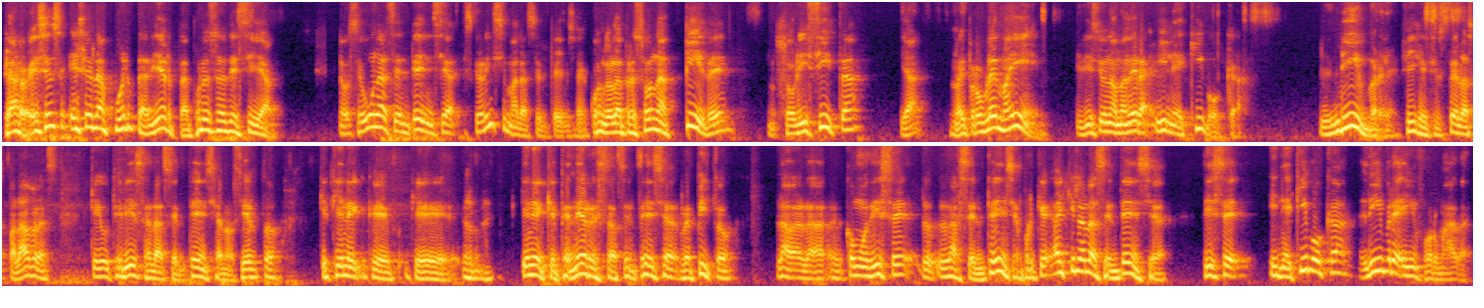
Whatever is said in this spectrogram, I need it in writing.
Claro, esa es, esa es la puerta abierta. Por eso decía, no, según la sentencia, es clarísima la sentencia. Cuando la persona pide, solicita, ya, no hay problema ahí. Y dice de una manera inequívoca, libre. Fíjese usted las palabras que utiliza la sentencia, ¿no es cierto? Que tiene que, tiene que tener esa sentencia, repito, la, como dice la sentencia, porque hay que ir a la sentencia. Dice, inequívoca, libre e informada.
